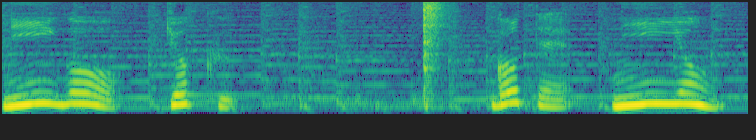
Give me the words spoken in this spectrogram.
2五玉。後手2四。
